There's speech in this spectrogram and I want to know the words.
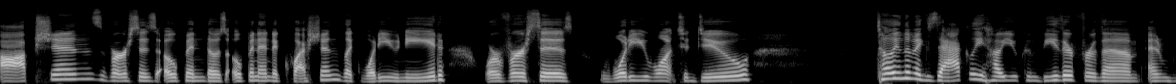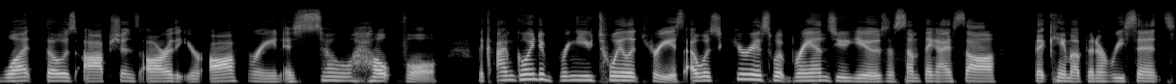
options versus open those open-ended questions like what do you need? or versus what do you want to do? telling them exactly how you can be there for them and what those options are that you're offering is so helpful. Like i'm going to bring you toiletries. I was curious what brands you use as something i saw that came up in a recent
